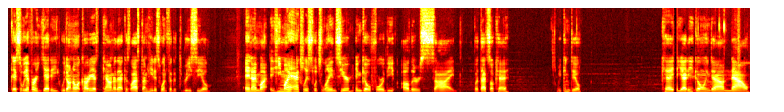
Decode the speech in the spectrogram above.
Okay, so we have our Yeti. We don't know what card he has to counter that, because last time he just went for the 3 seal. And I might he might actually switch lanes here and go for the other side. But that's okay. We can deal. Okay, Yeti going down now.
